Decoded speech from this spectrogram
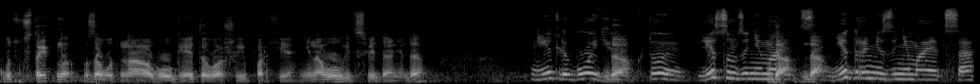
вот стоит на- завод на Волге, это ваша епархия, не на Волге, до свидания, да? Нет, любой, Да. кто лесом занимается, Да, да. недрами занимается.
